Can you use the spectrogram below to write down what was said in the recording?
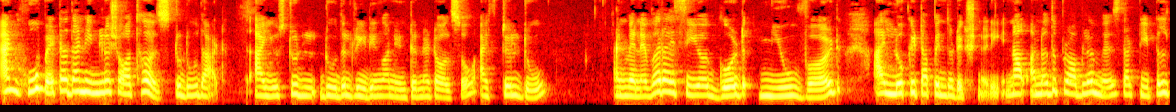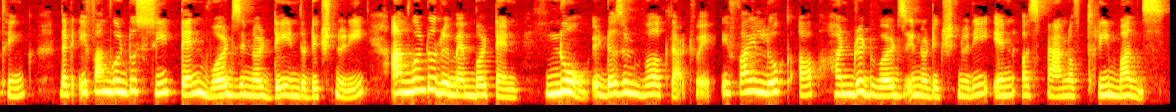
And who better than english authors to do that? I used to do the reading on internet also. I still do and whenever i see a good new word i look it up in the dictionary. Now another problem is that people think that if i'm going to see 10 words in a day in the dictionary i'm going to remember 10 no it doesn't work that way. If i look up 100 words in a dictionary in a span of 3 months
